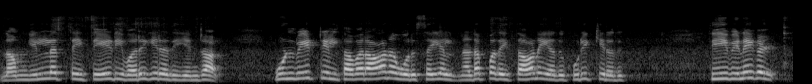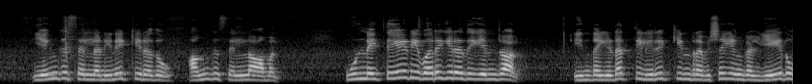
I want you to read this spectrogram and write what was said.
நம் இல்லத்தை தேடி வருகிறது என்றால் உன் வீட்டில் தவறான ஒரு செயல் நடப்பதைத்தானே அது குறிக்கிறது? தீவினைகள் எங்கு செல்ல நினைக்கிறதோ அங்கு செல்லாமல். உன்னை தேடி வருகிறது என்றால் இந்த இடத்தில் இருக்கின்ற விஷயங்கள் ஏதோ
